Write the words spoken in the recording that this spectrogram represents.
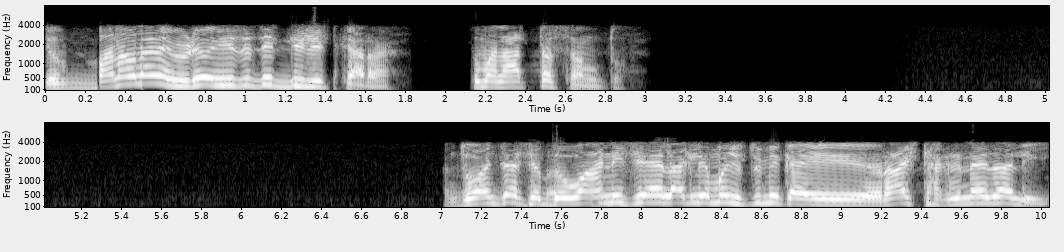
ते बनवला ना व्हिडिओ हिचं ते डिलीट करा. तुम्हाला आत्ताच सांगतो. दोन चार शब्द. वाणीचे यायला लागले म्हणजे तुम्ही काय राज ठाकरे नाही झाली?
